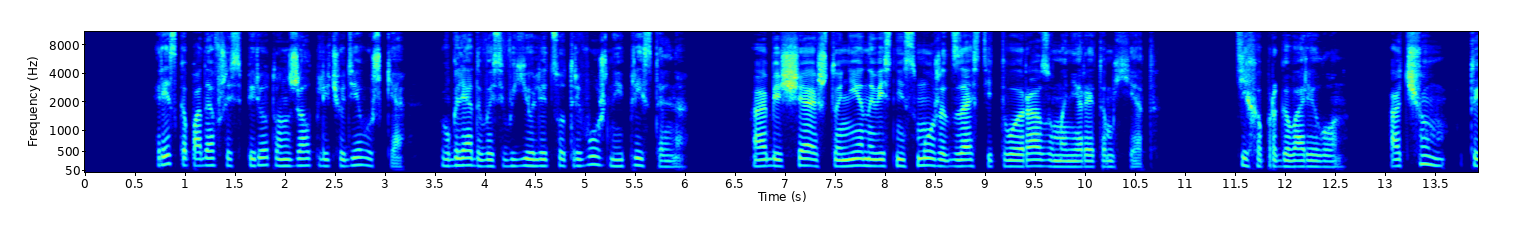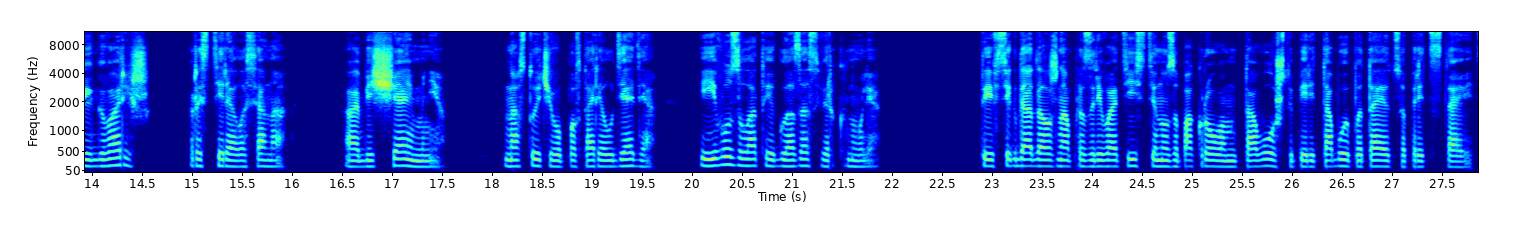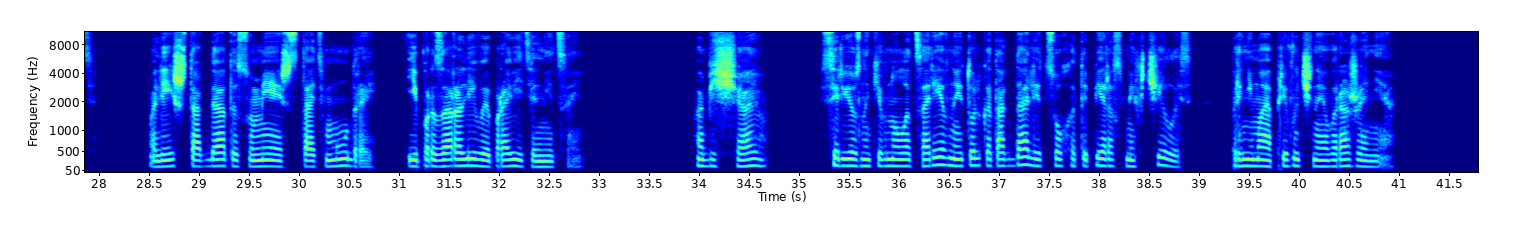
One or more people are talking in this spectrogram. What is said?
Резко подавшись вперед, он сжал плечо девушки — вглядываясь в ее лицо тревожно и пристально. «Обещай, что ненависть не сможет застить твой разум, Анеретом Хет», — тихо проговорил он. «О чем ты говоришь?» — растерялась она. «Обещай мне», — настойчиво повторил дядя, и его золотые глаза сверкнули. «Ты всегда должна прозревать истину за покровом того, что перед тобой пытаются представить. Лишь тогда ты сумеешь стать мудрой и прозорливой правительницей, «Обещаю», — серьезно кивнула царевна, и только тогда лицо Хатепера смягчилось, принимая привычное выражение.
